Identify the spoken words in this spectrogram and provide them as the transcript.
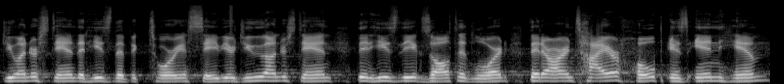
Do you understand that he's the victorious Savior? Do you understand that he's the exalted Lord? That our entire hope is in him?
